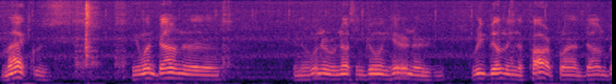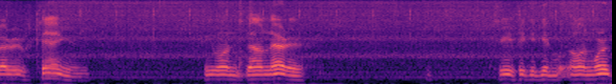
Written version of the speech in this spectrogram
Mac was, he went down to, in the winter with nothing doing here, and they're rebuilding the power plant down Bear River Canyon. He went down there to see if he could get on work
